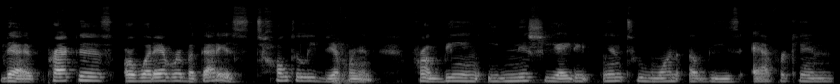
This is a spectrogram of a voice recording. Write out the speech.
that practice or whatever, but that is totally different from being initiated into one of these African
